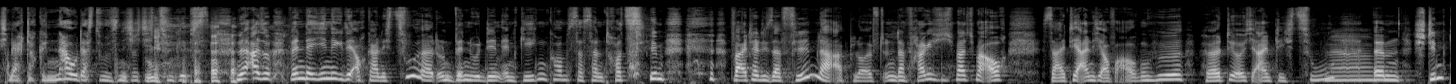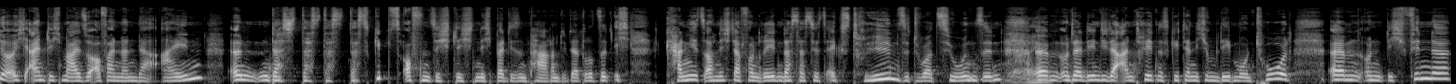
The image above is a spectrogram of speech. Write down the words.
Ich merke doch genau, dass du es nicht richtig zugibst. ne? Also wenn derjenige dir auch gar nicht zuhört und wenn du dem entgegenkommst, dass dann trotzdem weiter dieser Film da abläuft. Und dann frage ich mich manchmal auch, seid ihr eigentlich auf Augenhöhe? Hört ihr euch eigentlich zu? Ähm, stimmt ihr euch eigentlich mal so aufeinander ein? Ähm, das, das, das, das gibt's offensichtlich nicht bei diesen Paaren, die da drin sind. Ich kann jetzt auch nicht davon reden, dass das jetzt Extremsituationen sind, ähm, unter denen die da antreten. Es geht ja nicht um Leben und Tod. Ähm, und ich finde,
